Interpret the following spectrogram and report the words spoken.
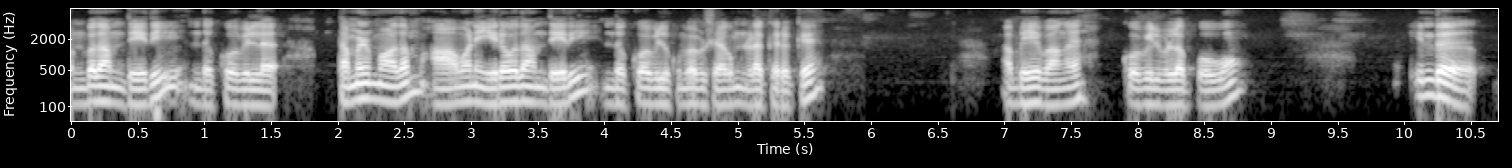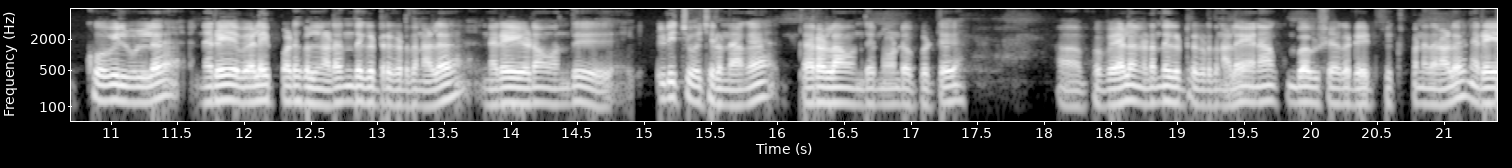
ஒன்பதாம் தேதி இந்த கோவிலில். தமிழ் மாதம் ஆவணி இருபதாம் தேதி இந்த கோவில் கும்பாபிஷேகம் நடக்க இருக்கு. அப்படியே வாங்க கோவில் உள்ள போவோம். இந்த கோவில் உள்ள நிறைய வேலைப்பாடுகள் நடந்துக்கிட்டு இருக்கிறதுனால நிறைய இடம் வந்து இடித்து வச்சுருந்தாங்க. தரெல்லாம் வந்து நோண்டப்பட்டு இப்போ வேலை நடந்துக்கிட்டு இருக்கிறதுனால ஏன்னா கும்பாபிஷேக டேட் ஃபிக்ஸ் பண்ணதுனால நிறைய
